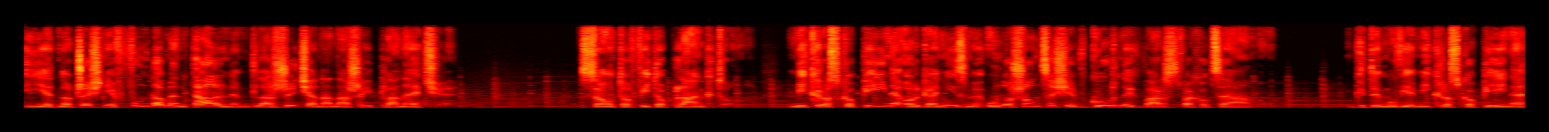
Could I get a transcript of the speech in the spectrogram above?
i jednocześnie fundamentalnym dla życia na naszej planecie. Są to fitoplankton, mikroskopijne organizmy unoszące się w górnych warstwach oceanu. Gdy mówię mikroskopijne,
